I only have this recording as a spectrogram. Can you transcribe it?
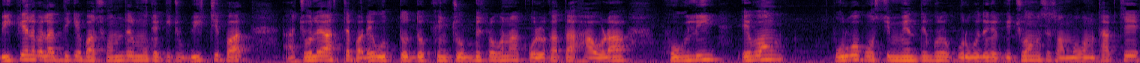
বিকেলবেলার দিকে বা সন্ধ্যের মুখে কিছু বৃষ্টিপাত চলে আসতে পারে। উত্তর, দক্ষিণ, চব্বিশ পরগনা, কলকাতা, হাওড়া, হুগলি এবং পূর্ব পশ্চিম মেদিনীপুর পূর্ব দিকের কিছু অংশে সম্ভাবনা থাকছে।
